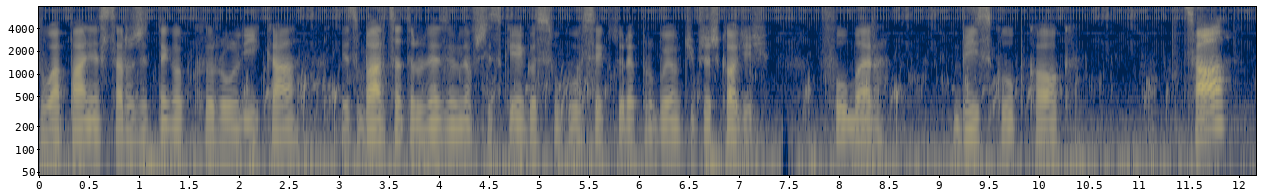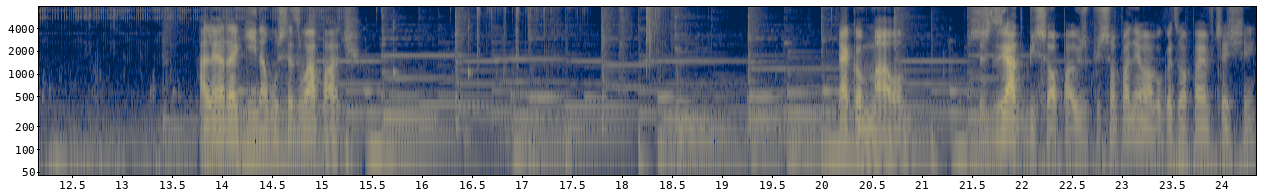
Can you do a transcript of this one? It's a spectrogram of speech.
Złapanie starożytnego królika jest bardzo trudne ze względu na wszystkie jego sługusy, które próbują ci przeszkodzić. Fumer, biskup, kok. Co? Ale Regina muszę złapać. Jaką małą? Przecież zjadł Bishopa, już Bishopa nie ma, bo go złapałem wcześniej.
